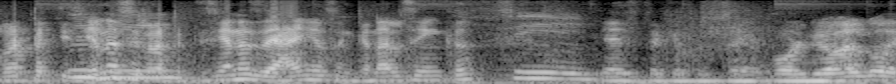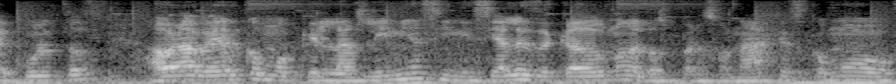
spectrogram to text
repeticiones y Ujú. repeticiones de años en Canal 5, Sí. este que pues se volvió algo de culto. Ahora ver como que las líneas iniciales de cada uno de los personajes, cómo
